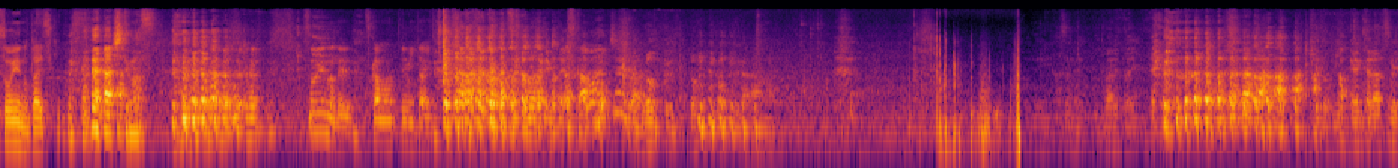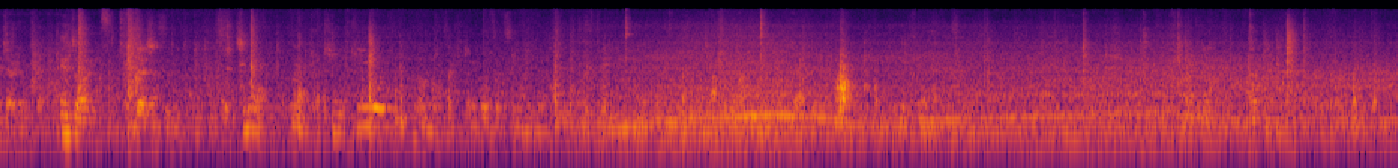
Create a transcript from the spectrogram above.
そういうの大好き。で す知ってます。そういうので捕まってみたい。捕まってみたい。捕まっちゃえば。ロックロックロックだな生まれたい。けど民間から集めちゃうよみたいな。延長ありますかじゃあ。りますそっちのうん。黄黄色いのの先っちょにこいつをつないで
